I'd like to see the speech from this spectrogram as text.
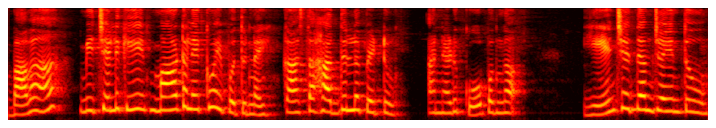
బావా మీ చెల్లికి మాటలు ఎక్కువైపోతున్నాయి. కాస్త హద్దుల్లో పెట్టు అన్నాడు కోపంగా. ఏం చేద్దాం జయంతు?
